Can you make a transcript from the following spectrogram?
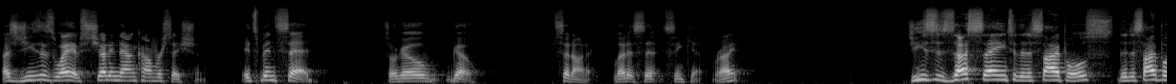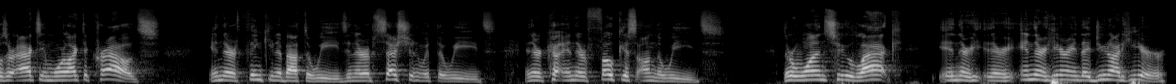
That's Jesus' way of shutting down conversation. It's been said. So go, go. Sit on it. Let it sink in, right? Jesus is thus saying to the disciples, the disciples are acting more like the crowds in their thinking about the weeds, in their obsession with the weeds, in their, in their focus on the weeds. They're ones who lack in their, their, in their hearing, they do not hear,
